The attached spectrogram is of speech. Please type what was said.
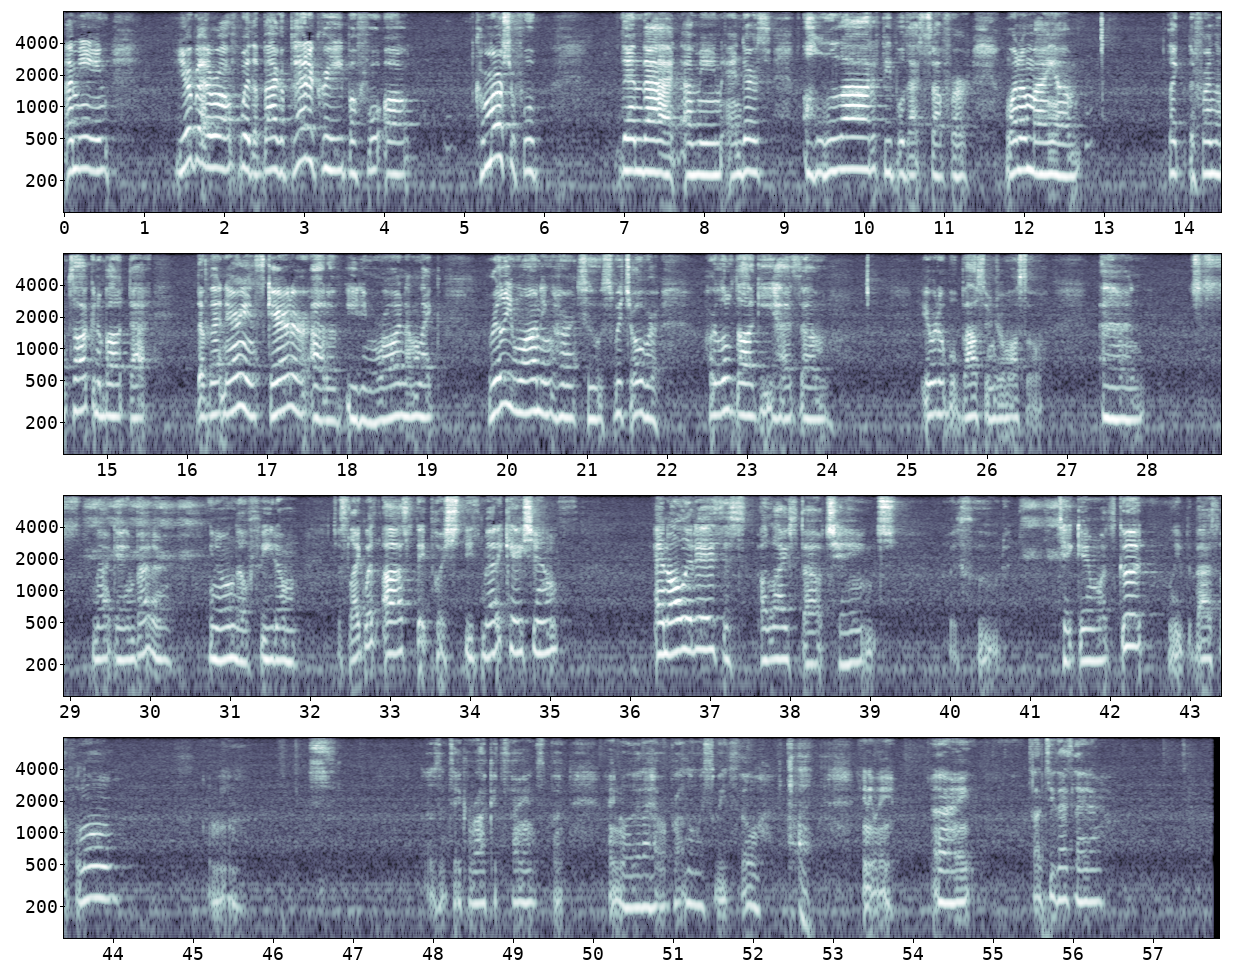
I mean, you're better off with a bag of pedigree before uh, commercial food than that. I mean, and there's a lot of people that suffer. One of my, um, like the friend I'm talking about, that the veterinarian scared her out of eating raw, and I'm like really wanting her to switch over. Her little doggy has um, irritable bowel syndrome also, and just not getting better. You know, they'll feed them just like with us. They push these medications, and all it is is a lifestyle change with food. Take in what's good, leave the bad stuff alone. I mean, doesn't take a rocket science, but I know that I have a problem with sweets, so anyway, all right. Talk to you guys later.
